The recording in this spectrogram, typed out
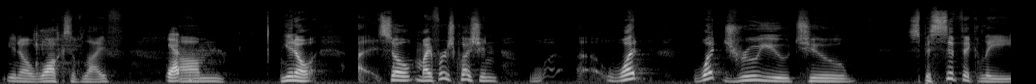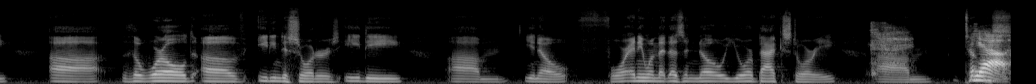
you know walks of life. Yep. Um, you know, uh, so my first question: uh, what what drew you to specifically uh, the world of eating disorders, ED? Um, you know, for anyone that doesn't know your backstory, um, tell yeah. us.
